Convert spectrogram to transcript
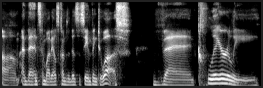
um, and then somebody else comes and does the same thing to us then clearly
